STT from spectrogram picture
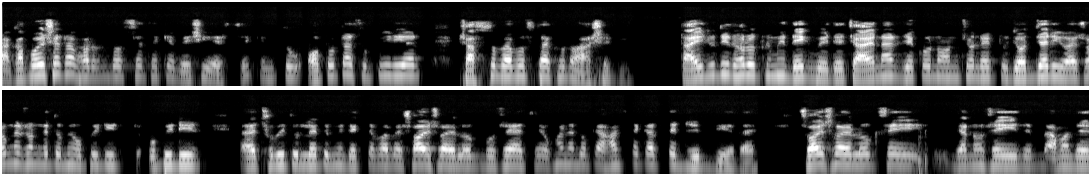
টাকা পয়সাটা ভারতবর্ষে থেকে বেশি এসছে, কিন্তু অতটা সুপিরিয়ার স্বাস্থ্য ব্যবস্থা এখনও আসেনি। তাই যদি ধরো তুমি দেখবে যে চায়নার যে কোনো অঞ্চলে একটু জর্জারি হয়, সঙ্গে সঙ্গে তুমি ওপিডি ওপিডির ছবি তুললে তুমি দেখতে পাবে শয়ে শয়ে লোক বসে আছে, ওখানে লোকে হাসতে কাঁদতে ড্রিপ দিয়ে দেয়। শয়ে শয়ে লোক সেই, যেন সেই আমাদের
